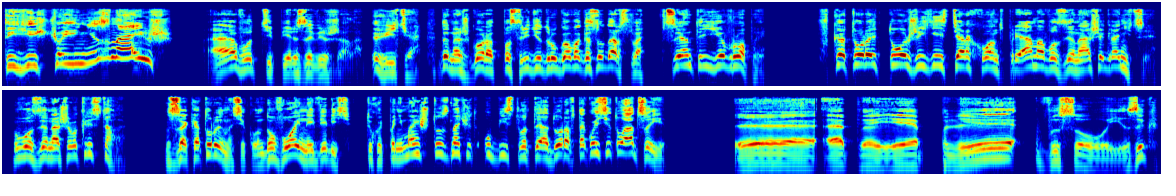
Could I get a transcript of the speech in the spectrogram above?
Ты еще и не знаешь. А вот теперь завизжала. Витя, да наш город посреди другого государства, в центре Европы, в которой тоже есть Архонт прямо возле нашей границы, возле нашего кристалла, за которой, на секунду, войны велись. Ты хоть понимаешь, что значит убийство Теодора в такой ситуации? э это епли...» Высовываю язык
